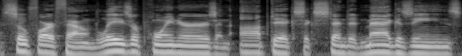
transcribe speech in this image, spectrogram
so far found laser pointers and optics, extended magazines,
